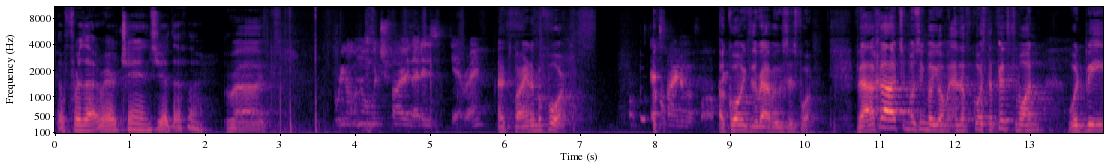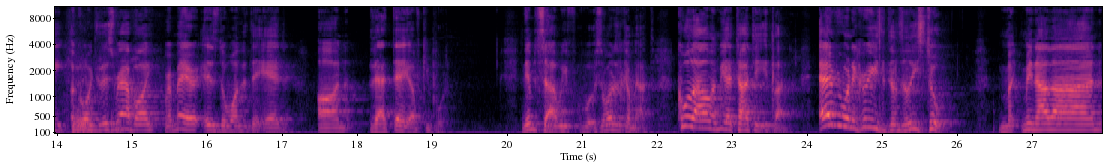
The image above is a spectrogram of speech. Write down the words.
So for that rare chance, you had that fire. Right. We don't know which fire that is yet, right? That's fire number four. That's fire number four. according to the rabbi who says four. And of course, the fifth one would be, according to this rabbi, Rameir, is the one that they add on that day of Kippur. So what does it come out? Kula al tati itlan. Everyone agrees that there's at least two. Minalan,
